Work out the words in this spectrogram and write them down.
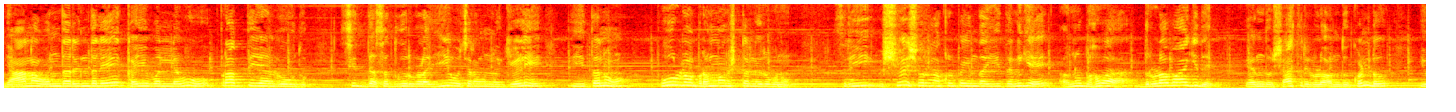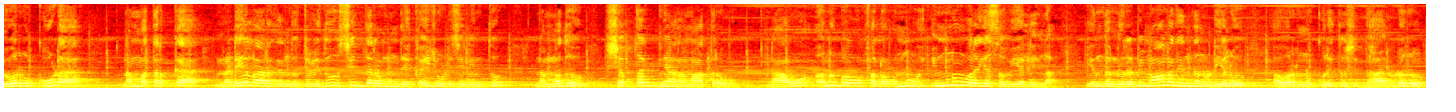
ಜ್ಞಾನ ಒಂದರಿಂದಲೇ ಕೈವಲ್ಯವು ಪ್ರಾಪ್ತಿಯಾಗುವುದು. ಸಿದ್ಧ ಸದ್ಗುರುಗಳ ಈ ವಚನವನ್ನು ಕೇಳಿ ಈತನು ಪೂರ್ಣ ಬ್ರಹ್ಮನಿಷ್ಠನಿರುವನು. ಶ್ರೀ ವಿಶ್ವೇಶ್ವರನ ಕೃಪೆಯಿಂದ ಈತನಿಗೆ ಅನುಭವ ದೃಢವಾಗಿದೆ ಎಂದು ಶಾಸ್ತ್ರಿಗಳು ಅಂದುಕೊಂಡು, ಇವರು ಕೂಡ ನಮ್ಮ ತರ್ಕ ನಡೆಯಲಾರದೆಂದು ತಿಳಿದು ಸಿದ್ಧರ ಮುಂದೆ ಕೈ ಜೋಡಿಸಿ ನಿಂತು ನಮ್ಮದು ಶಬ್ದಜ್ಞಾನ ಮಾತ್ರವು. ನಾವು ಅನುಭವ ಫಲವನ್ನು ಇನ್ನೂವರೆಗೆ ಸವಿಯಲಿಲ್ಲ ಎಂದು ನಿರಭಿಮಾನದಿಂದ ನುಡಿಯಲು ಅವರನ್ನು ಕುರಿತು ಸಿದ್ಧಾರೂಢರು,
